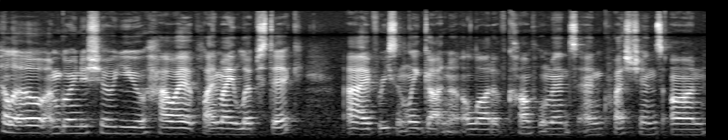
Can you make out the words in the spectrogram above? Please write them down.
Hello, I'm going to show you how I apply my lipstick. I've recently gotten a lot of compliments and questions on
